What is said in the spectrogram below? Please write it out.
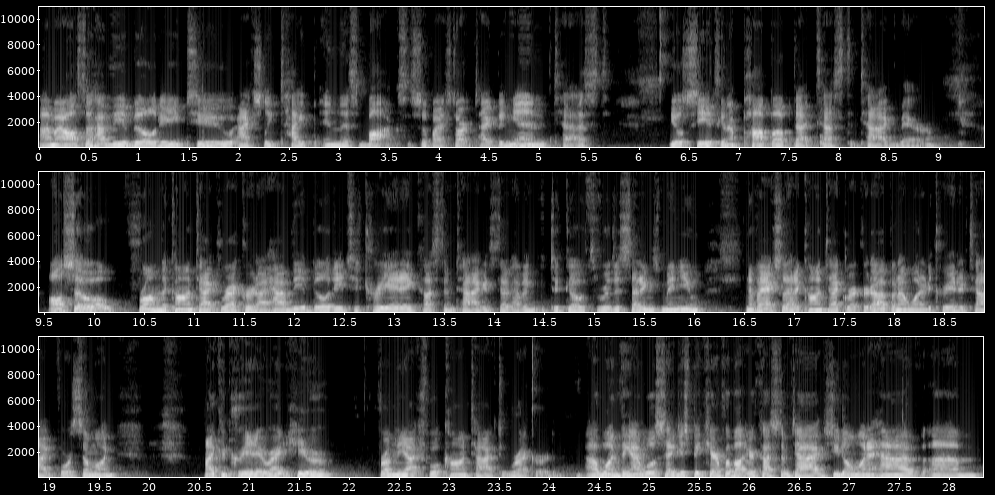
Um, I also have the ability to actually type in this box. So if I start typing in test, you'll see it's going to pop up that test tag there. Also, from the contact record, I have the ability to create a custom tag instead of having to go through the settings menu. And if I actually had a contact record up and I wanted to create a tag for someone, I could create it right here from the actual contact record. Uh, one thing I will say, just be careful about your custom tags. You don't want to have, um,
